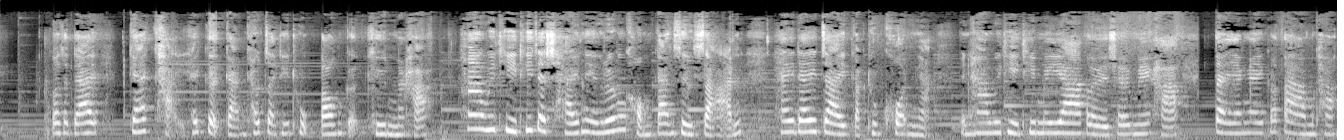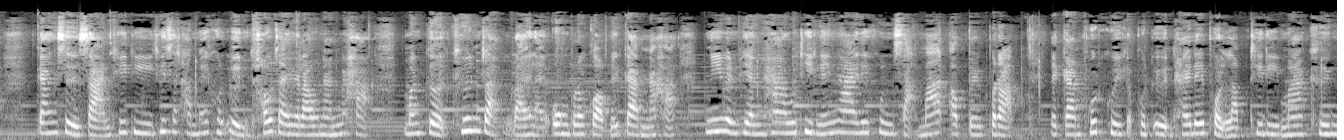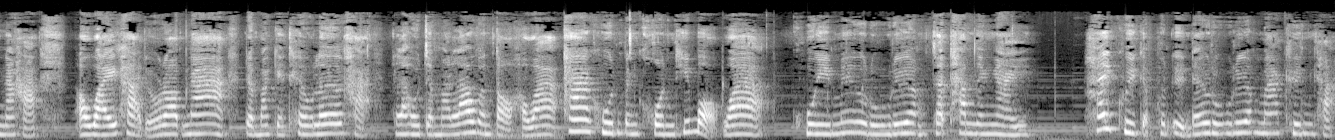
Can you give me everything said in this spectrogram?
ก็จะได้ แก้ไขให้เกิดการเข้าใจที่ถูกต้องเกิดขึ้นนะคะ 5 วิธีที่จะใช้ในเรื่องของการสื่อสารให้ได้ใจกับทุกคนเนี่ยเป็น 5 วิธีที่ไม่ยากเลยใช่ไหมคะ แต่ยังไงก็ตามค่ะ การสื่อสารที่ดีที่จะทำให้คนอื่นเข้าใจเรานั้นนะคะมันเกิดขึ้นจากหลาย ๆ องค์ประกอบด้วยกันนะคะ นี่เป็นเพียง 5 วิธีง่าย ๆ ที่คุณสามารถเอาไปปรับ ในการพูดคุยกับคนอื่น ให้ได้ผลลัพธ์ที่ดีมากขึ้นนะคะ เอาไว้ค่ะเดี๋ยวรอบหน้า The Market Teller ค่ะ เราจะมาเล่ากันต่อค่ะว่า ถ้าคุณเป็นคนที่บอกว่าคุยไม่รู้เรื่องจะทำยังไง ให้คุยกับคนอื่นได้รู้เรื่องมากขึ้นค่ะ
